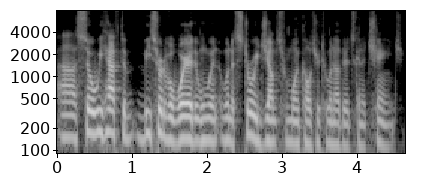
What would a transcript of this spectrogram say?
Uh, so we have to be sort of aware that when, when a story jumps from one culture to another, it's going to change.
